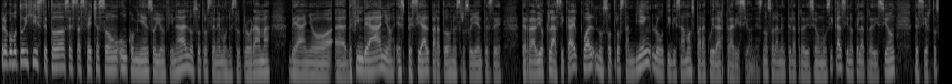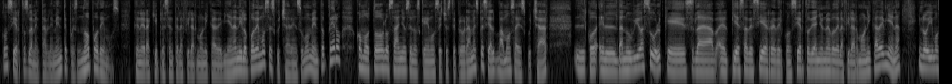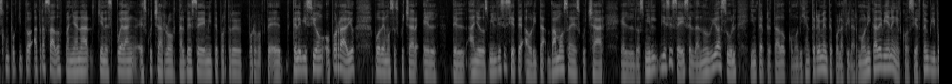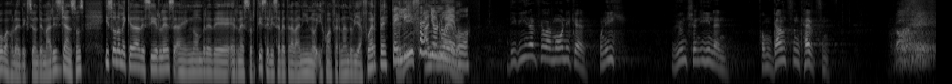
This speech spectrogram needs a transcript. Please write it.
Pero como tú dijiste, todas estas fechas son un comienzo y un final. Nosotros tenemos nuestro programa de año, eh, de fin de año especial para todos nuestros oyentes de, de, Radio Clásica, el cual nosotros también lo utilizamos para cuidar tradiciones. No solamente la tradición musical, sino que la tradición de ciertos conciertos. Lamentablemente, pues no podemos tener aquí presente la Filarmónica de Viena, ni lo podemos escuchar en su momento, pero como todos los años en los que hemos hecho este programa especial, vamos a escuchar el, Danubio Azul, que es la pieza de cierre del concierto de Año Nuevo de la Filarmónica de Viena, y lo oímos un poquito atrasado. Mañana quienes puedan escucharlo, tal vez se emite por, por televisión o por radio, podemos escuchar el del año 2017. Ahorita vamos a escuchar el 2016, el Danubio Azul, interpretado, como dije anteriormente, por la Filarmónica de Viena en el concierto en vivo bajo la dirección de Maris Jansons. Y solo me queda decirles eh, en nombre de Ernesto Ortiz, Elizabeth Rabanino y Juan Fernando Villafuerte. ¡Feliz, Año, Nuevo! Die Wiener Philharmoniker und ich wünschen Ihnen vom ganzen Herzen. Prosit!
